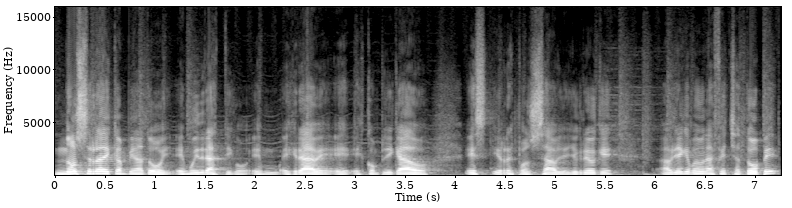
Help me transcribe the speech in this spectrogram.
No cerrar el campeonato hoy, es muy drástico, es, es grave, es, es complicado, es irresponsable. Yo creo que habría que poner una fecha tope,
